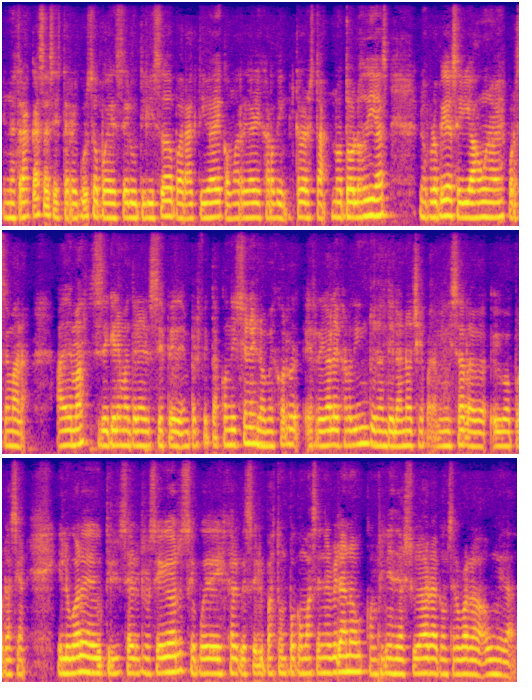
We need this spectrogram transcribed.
En nuestras casas este recurso puede ser utilizado para actividades como regar el jardín. Claro está, no todos los días, lo propio sería una vez por semana. Además, si se quiere mantener el césped en perfectas condiciones, lo mejor es regar el jardín durante la noche para minimizar la evaporación. En lugar de utilizar el rociador, se puede dejar crecer el pasto un poco más en el verano con fines de ayudar a conservar la humedad.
